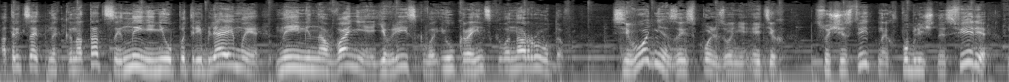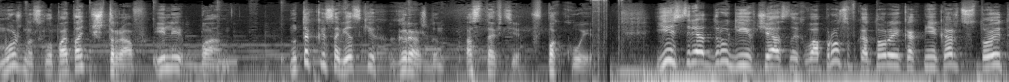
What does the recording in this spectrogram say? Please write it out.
отрицательных коннотаций, ныне неупотребляемые наименования еврейского и украинского народов. Сегодня за использование этих существительных в публичной сфере можно схлопотать штраф или бан. Ну так и советских граждан оставьте в покое. Есть ряд других частных вопросов, которые, как мне кажется, стоит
